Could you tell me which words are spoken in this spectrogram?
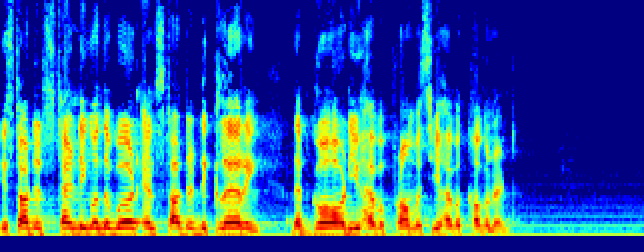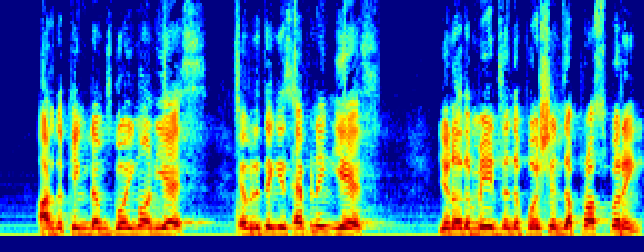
He started standing on the word and started declaring that God, you have a promise, you have a covenant. Are the kingdoms going on? Yes. Everything is happening? Yes. You know, the Medes and the Persians are prospering.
